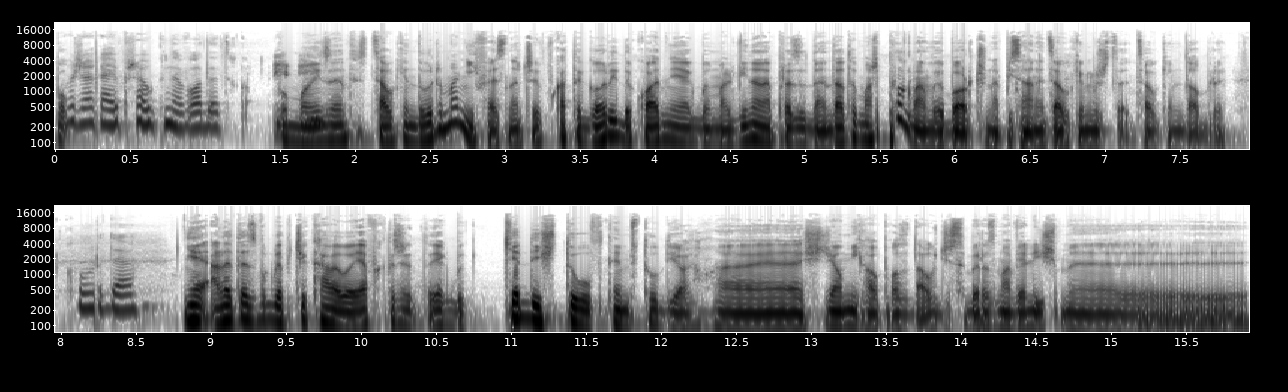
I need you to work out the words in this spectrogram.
Bo, Poczekaj, przełknę wodę tylko. Bo moim zdaniem to jest całkiem dobry manifest. Znaczy w kategorii dokładnie jakby Malwina na prezydenta, to masz program wyborczy napisany całkiem już całkiem dobry. Kurde. Nie, ale to jest w ogóle ciekawe, bo ja faktycznie jakby kiedyś tu w tym studio e, siedział Michał Pozdał, gdzie sobie rozmawialiśmy e,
